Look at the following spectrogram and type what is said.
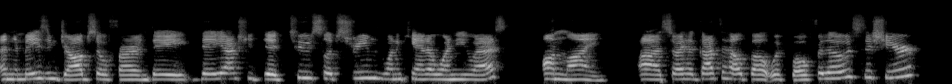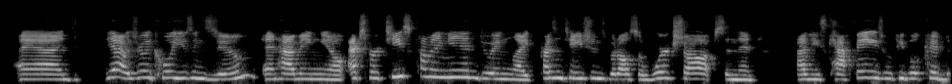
an amazing job so far and they they actually did two slipstreams one in canada one in us online. Uh, so i had got to help out with both of those this year. And yeah, it was really cool using Zoom and having, you know, expertise coming in, doing like presentations, but also workshops, and then having these cafes where people could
